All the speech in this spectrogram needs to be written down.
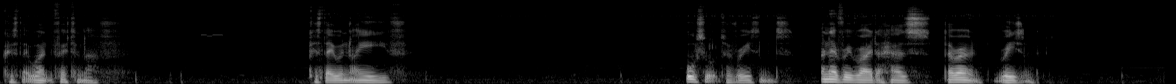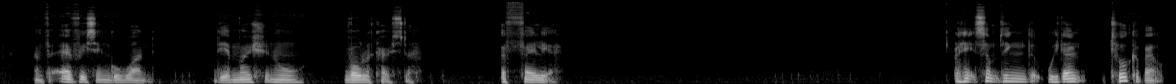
Because they weren't fit enough. Because they were naive all sorts of reasons, and every rider has their own reason. And for every single one, the emotional roller coaster of failure. And it's something that we don't talk about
